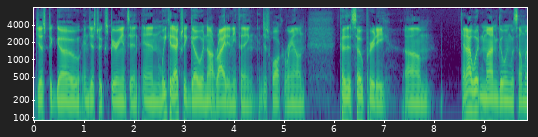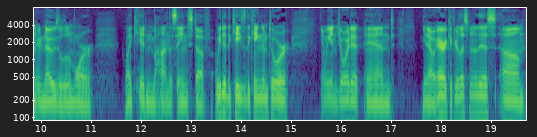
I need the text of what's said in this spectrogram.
just to go and just to experience it. And we could actually go and not write anything and just walk around because it's so pretty. Um, and I wouldn't mind going with someone who knows a little more like hidden behind the scenes stuff. We did the Keys of the Kingdom tour and we enjoyed it and you know, Eric, if you're listening to this, um,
